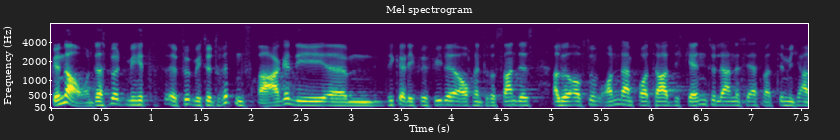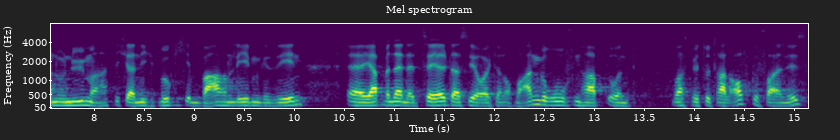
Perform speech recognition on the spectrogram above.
Genau, und das führt mich, jetzt, äh, führt mich zur dritten Frage, die ähm, sicherlich für viele auch interessant ist. Also auf so einem Online-Portal sich kennenzulernen, ist erstmal ziemlich anonym. Man hat sich ja nicht wirklich im wahren Leben gesehen. Äh, ihr habt mir dann erzählt, dass ihr euch dann auch mal angerufen habt und was mir total aufgefallen ist,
